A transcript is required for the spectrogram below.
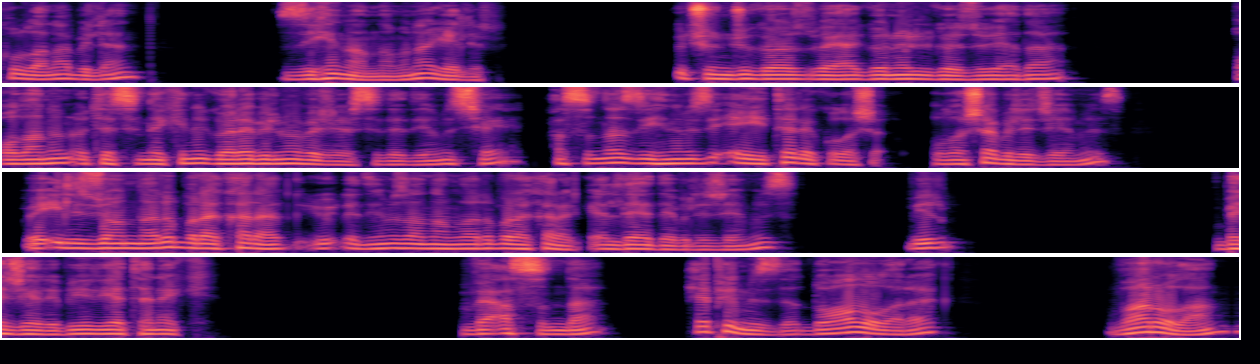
kullanabilen zihin anlamına gelir. Üçüncü göz veya gönül gözü ya da olanın ötesindekini görebilme becerisi dediğimiz şey aslında zihnimizi eğiterek ulaşa, ulaşabileceğimiz ve illüzyonları bırakarak, yüklediğimiz anlamları bırakarak elde edebileceğimiz bir beceri, bir yetenek ve aslında hepimizde doğal olarak var olan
